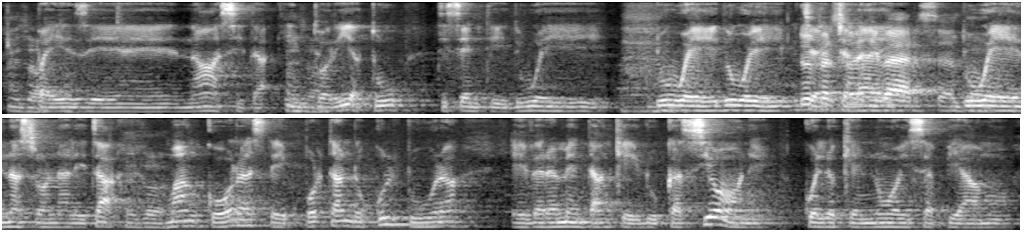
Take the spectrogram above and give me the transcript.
esatto. paese nascita. In esatto. teoria tu ti senti due, due, due, due cioè, persone diverse, due esatto. nazionalità, esatto. ma ancora stai portando cultura e veramente anche educazione, quello che noi sappiamo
